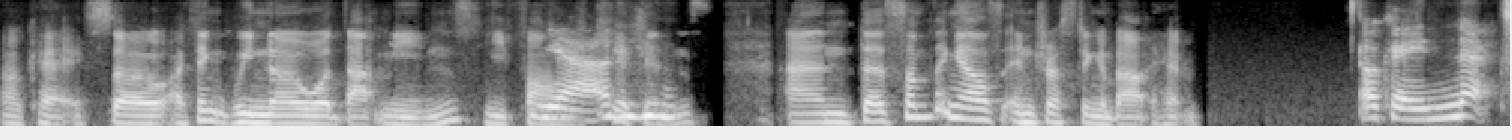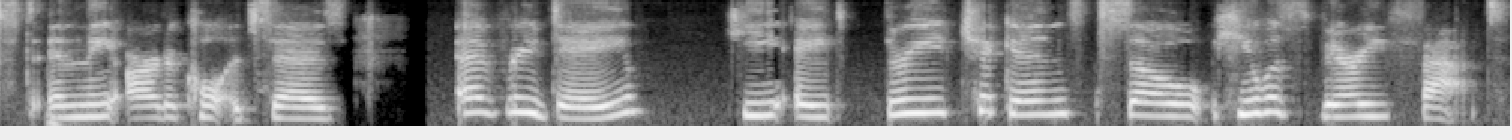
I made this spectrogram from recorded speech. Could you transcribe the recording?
Okay, so I think we know what that means. He farmed Yeah. chickens. and there's something else interesting about him. Okay, next in the article it says every day he ate three chickens, so he was very fat.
